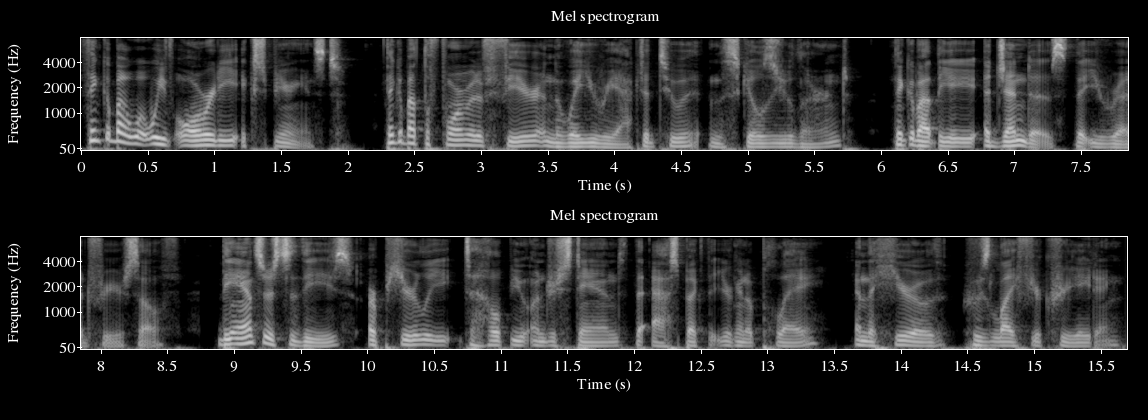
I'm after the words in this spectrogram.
Think about what we've already experienced. Think about the formative fear and the way you reacted to it and the skills you learned. Think about the agendas that you read for yourself. The answers to these are purely to help you understand the aspect that you're going to play and the hero whose life you're creating.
